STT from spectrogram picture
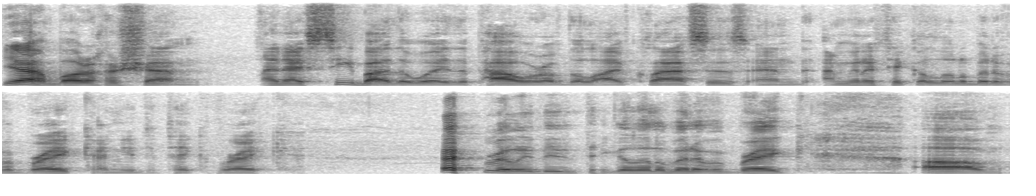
Yeah, Baruch Hashem. And I see, by the way, the power of the live classes. And I'm going to take a little bit of a break. I need to take a break. I really need to take a little bit of a break. Um,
